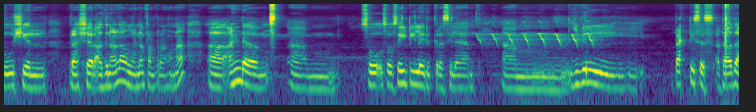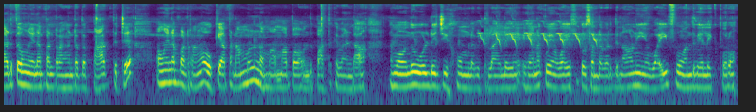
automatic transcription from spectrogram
சோஷியல் ப்ரெஷர் அதனால அவங்க என்ன பண்ணுறாங்கன்னா அண்டு uh, ஸோ சொசைட்டியில் um, um, இருக்கிற சில Um, இவில் ப்ராக்டிசஸ் அதாவது அடுத்தவங்க என்ன பண்ணுறாங்கன்றத பார்த்துட்டு அவங்க என்ன பண்ணுறாங்க ஓகே அப்போ நம்மளும் நம்ம அம்மா அப்பாவை வந்து பார்த்துக்க வேண்டாம். நம்ம வந்து ஓல்டேஜ் ஹோமில் விட்டுலாம் இல்லை எனக்கும் என் ஒய்ஃபுக்கும் சண்டை வருது. நானும் என் ஒய்ஃபும் வந்து வேலைக்கு போகிறோம்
